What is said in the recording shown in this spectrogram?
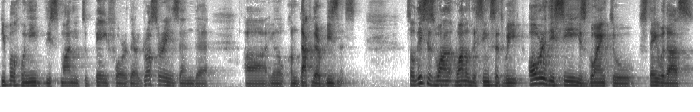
people who need this money to pay for their groceries and uh, uh, you know conduct their business. So this is one, one of the things that we already see is going to stay with us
